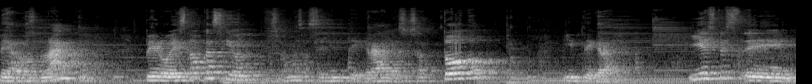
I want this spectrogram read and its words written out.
de arroz blanco, pero esta ocasión pues vamos a hacer integrales, o sea, todo integral. Y este es eh,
